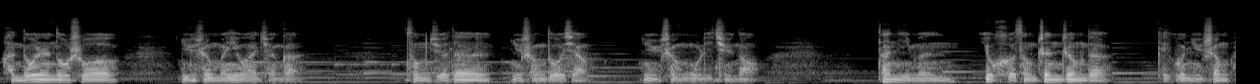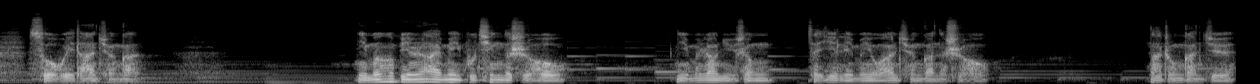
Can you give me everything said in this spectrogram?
很多人都说女生没有安全感，总觉得女生多想，女生无理取闹。但你们又何曾真正的给过女生所谓的安全感？你们和别人暧昧不清的时候，你们让女生在夜里没有安全感的时候，那种感觉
